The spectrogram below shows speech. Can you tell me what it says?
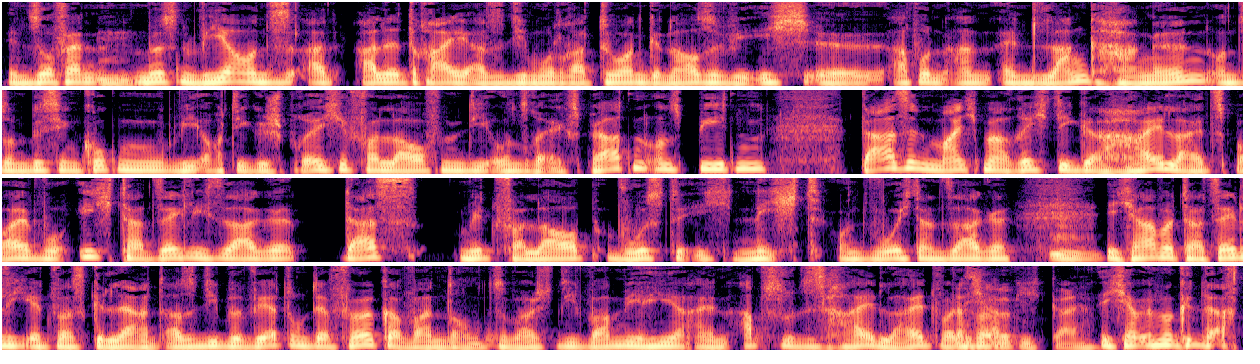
Insofern mhm. müssen wir uns alle drei, also die Moderatoren genauso wie ich, äh, ab und an entlang hangeln und so ein bisschen gucken, wie auch die Gespräche verlaufen, die unsere Experten uns bieten. Da sind manchmal richtige Highlights bei, wo ich tatsächlich sage, das mit Verlaub wusste ich nicht. Und wo ich dann sage, mhm. ich habe tatsächlich etwas gelernt. Also die Bewertung der Völkerwanderung zum Beispiel, die war mir hier ein absolutes Highlight. Weil das ich war hab, wirklich geil. Ich habe immer gedacht,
